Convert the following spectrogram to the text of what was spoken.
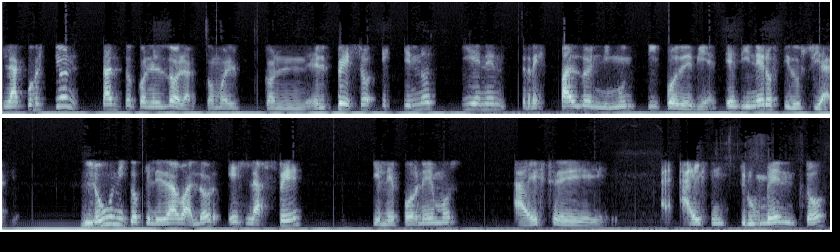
La cuestión, tanto con el dólar como con el peso, es que no tienen respaldo en ningún tipo de bien. Es dinero fiduciario. Lo único que le da valor es la fe que le ponemos a ese, a ese instrumento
